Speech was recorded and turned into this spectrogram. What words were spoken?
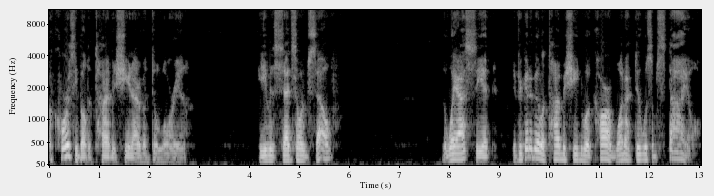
Of course, he built a time machine out of a DeLorean. He even said so himself. The way I see it, if you're going to build a time machine to a car, why not do it with some style?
